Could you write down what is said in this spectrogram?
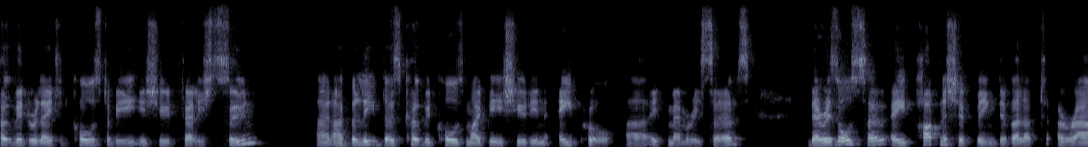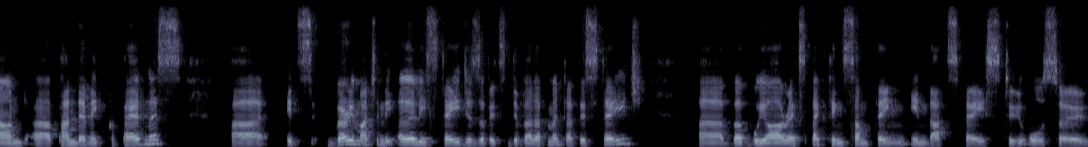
COVID related calls to be issued fairly soon. And I believe those COVID calls might be issued in April, uh, if memory serves. There is also a partnership being developed around uh, pandemic preparedness. Uh, it's very much in the early stages of its development at this stage, uh, but we are expecting something in that space to also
